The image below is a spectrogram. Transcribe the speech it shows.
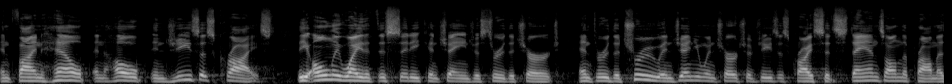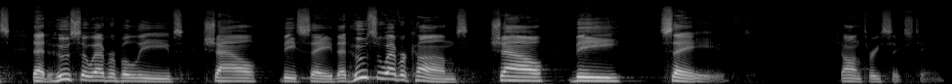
and find help and hope in Jesus Christ the only way that this city can change is through the church and through the true and genuine church of Jesus Christ that stands on the promise that whosoever believes shall be saved, that whosoever comes shall be saved. John 3:16.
